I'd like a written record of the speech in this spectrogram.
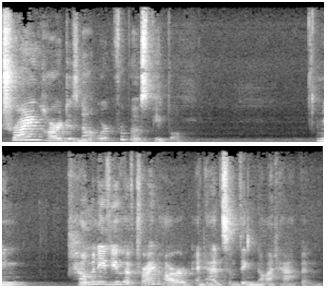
trying hard does not work for most people. I mean, how many of you have tried hard and had something not happen?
